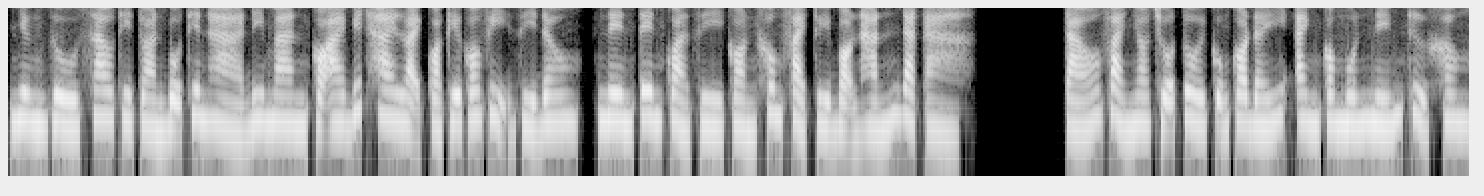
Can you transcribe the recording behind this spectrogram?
Nhưng dù sao thì toàn bộ thiên hà đi man có ai biết hai loại quả kia có vị gì đâu, nên tên quả gì còn không phải tùy bọn hắn đặt à. Táo và nho chỗ tôi cũng có đấy, anh có muốn nếm thử không?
